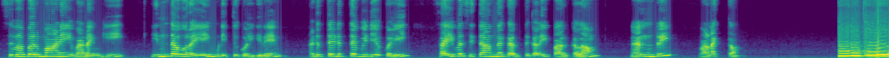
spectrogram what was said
சிவபெருமானை வணங்கி இந்த உரையை முடித்துக் கொள்கிறேன். அடுத்தடுத்த வீடியோக்களில் சைவ சித்தாந்த கருத்துக்களை பார்க்கலாம். நன்றி வணக்கம். Thank you.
